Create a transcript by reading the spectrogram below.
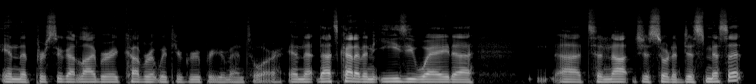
in the Pursue God library, cover it with your group or your mentor. And that, that's kind of an easy way to uh, to not just sort of dismiss it,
